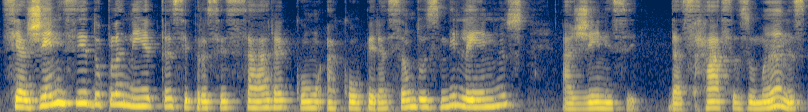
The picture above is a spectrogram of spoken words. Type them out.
Se a gênese do planeta se processara com a cooperação dos milênios, a gênese das raças humanas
